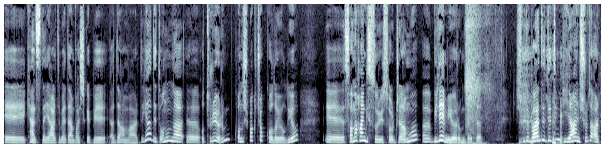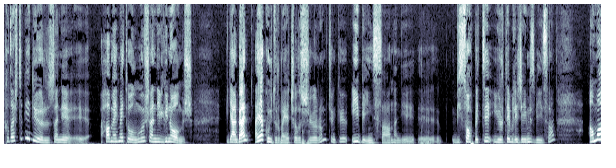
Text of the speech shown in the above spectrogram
E, kendisine yardım eden başka bir adam vardı. Ya dedi onunla e, oturuyorum konuşmak çok kolay oluyor. E, sana hangi soruyu soracağımı e, bilemiyorum dedi. Şimdi ben de dedim ki yani şurada arkadaşlık ediyoruz. Hani e, ha Mehmet olmuş ha Nilgün olmuş. Yani ben ayak uydurmaya çalışıyorum. Çünkü iyi bir insan. Hani e, bir sohbeti yürütebileceğimiz bir insan. Ama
